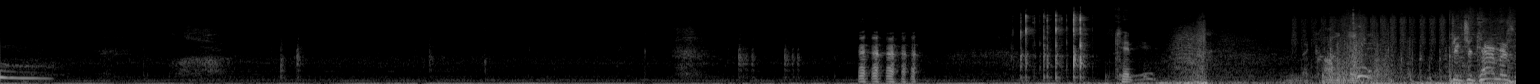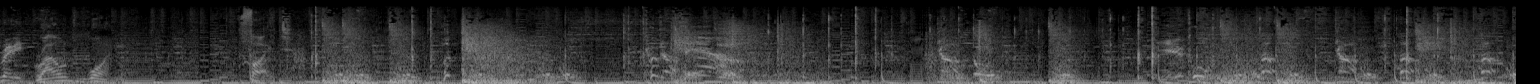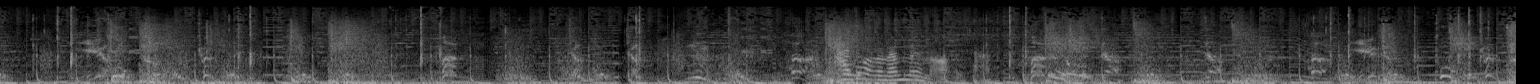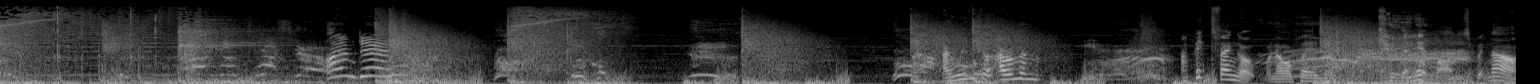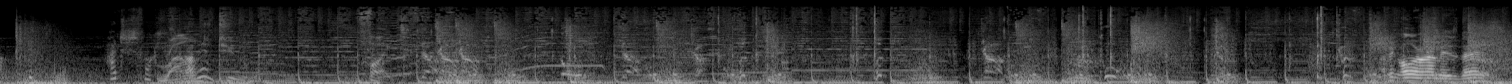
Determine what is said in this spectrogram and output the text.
Can I can't Get your cameras ready. Round one. Fight. I don't remember him off the top. I'm dead. I really I remember I picked Feng up when I was playing the hitbox, but now I just fucking forgot him. Round two. Fight. I think all I remember is this.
